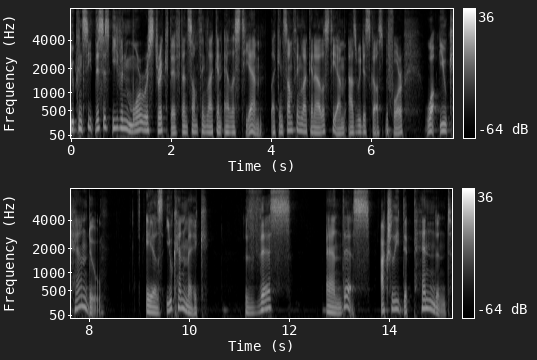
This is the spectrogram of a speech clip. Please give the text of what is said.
you can see this is even more restrictive than something like an LSTM. Like in something like an LSTM, as we discussed before, what you can do is you can make this and this actually dependent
